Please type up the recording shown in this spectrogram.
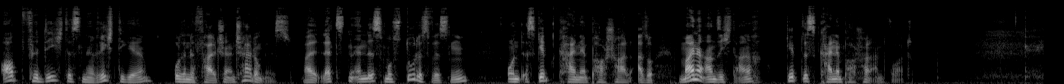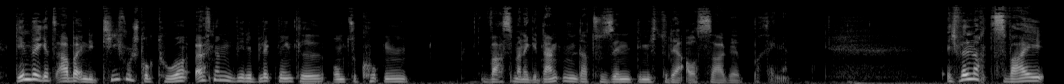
ob für dich das eine richtige oder eine falsche Entscheidung ist. Weil letzten Endes musst du das wissen und es gibt keine Pauschal, also meiner Ansicht nach gibt es keine Pauschalantwort. Gehen wir jetzt aber in die tiefen Struktur, öffnen wir die Blickwinkel, um zu gucken, was meine Gedanken dazu sind, die mich zu der Aussage bringen. Ich will noch zwei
